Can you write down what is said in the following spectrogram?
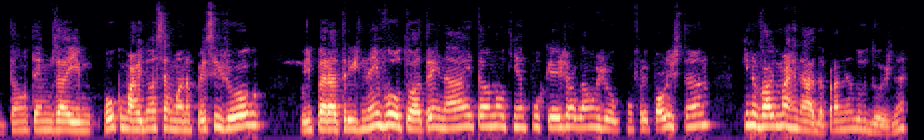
Então temos aí pouco mais de uma semana para esse jogo. O Imperatriz nem voltou a treinar, então não tinha por que jogar um jogo com o Frei Paulistano, que não vale mais nada para nenhum dos dois, né?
